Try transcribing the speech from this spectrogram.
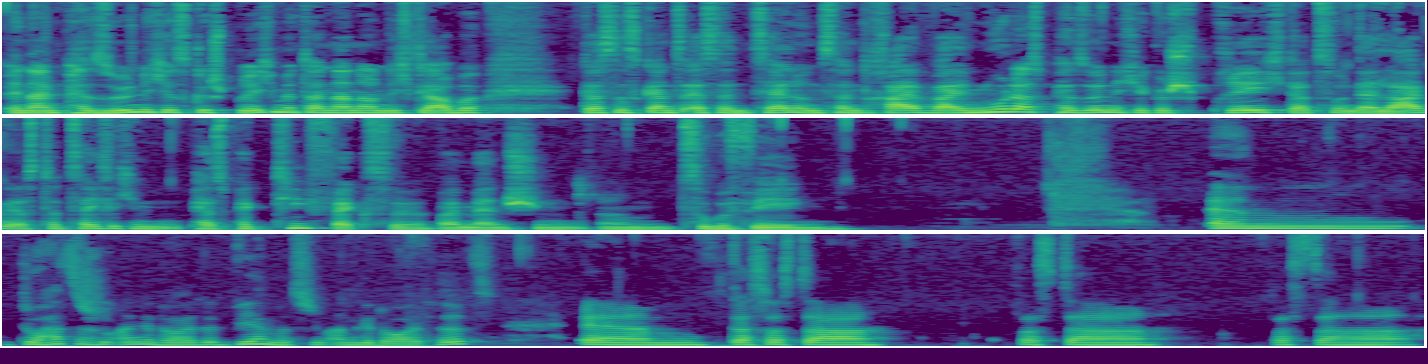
in ein persönliches Gespräch miteinander und ich glaube, das ist ganz essentiell und zentral, weil nur das persönliche Gespräch dazu in der Lage ist, tatsächlich einen Perspektivwechsel bei Menschen ähm, zu befähigen. Ähm, du hast es schon angedeutet, wir haben es schon angedeutet. Ähm, das, was da, was da, was da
